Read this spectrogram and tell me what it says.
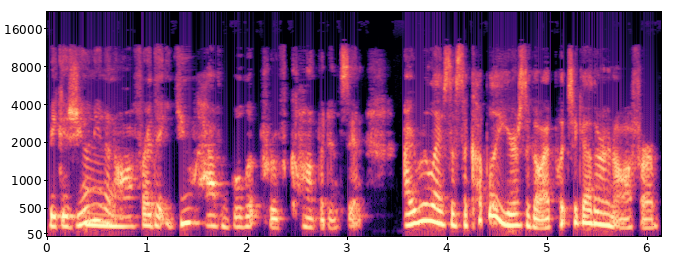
because you need an mm. offer that you have bulletproof confidence in. I realized this a couple of years ago. I put together an offer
